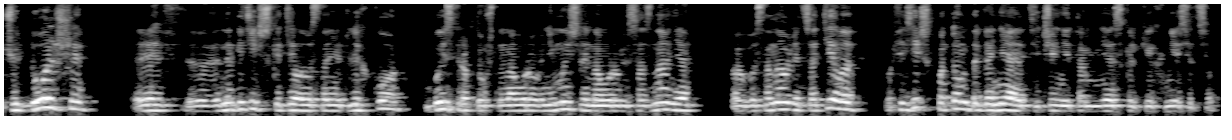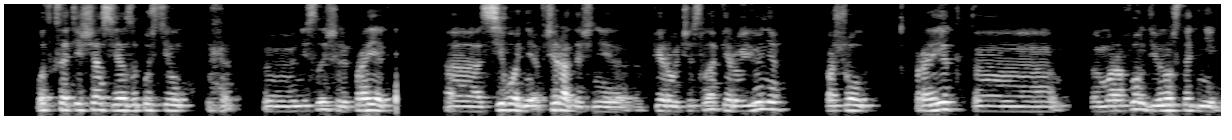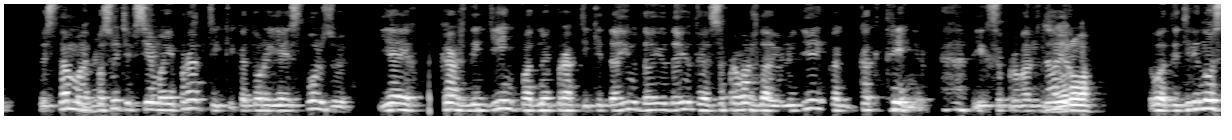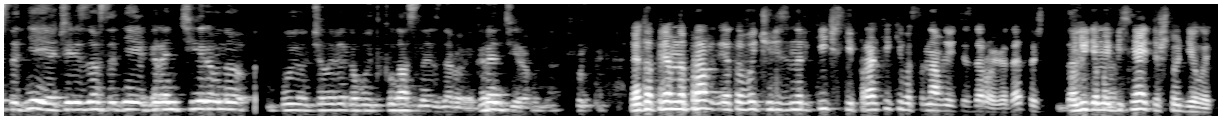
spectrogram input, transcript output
Чуть дольше энергетическое тело восстановить легко, быстро, потому что на уровне мысли, на уровне сознания восстанавливается, а тело физически потом догоняет в течение там нескольких месяцев. Вот, кстати, сейчас я запустил, э, не слышали, проект а, сегодня, вчера, точнее, 1 числа, 1 июня, пошел проект э, марафон 90 дней. То есть там, по сути, все мои практики, которые я использую, я их каждый день по одной практике даю, даю, даю, я сопровождаю людей, как, как тренер, их сопровождаю. Здорово. Вот, и 90 дней, а через 90 дней гарантированно у человека будет классное здоровье. Гарантированно. Это прям направ... это вы через энергетические практики восстанавливаете здоровье, да? То есть да, вы людям да. объясняете, что делать?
